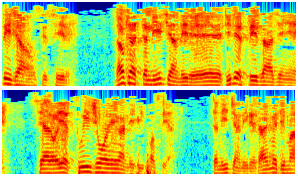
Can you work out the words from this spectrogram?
သိကြအောင်စစ်ဆေးတယ်နောက်ထပ်တနည်းကြံသေးတယ်ဒီတဲ့သေးစားခြင်းရင်ဆရာတော်ရဲ့သွေးကြောတွေကနေပြီးဖောက်เสียတနည်းကြံသေးတယ်ဒါပေမဲ့ဒီမှာ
